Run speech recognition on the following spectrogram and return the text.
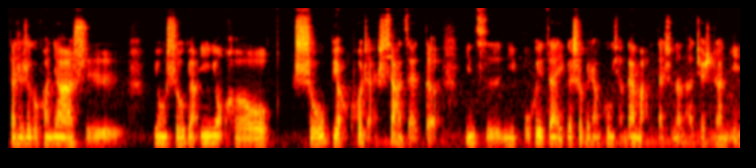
但是这个框架是用手表应用和手表扩展下载的，因此你不会在一个设备上共享代码。但是呢，它确实让你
